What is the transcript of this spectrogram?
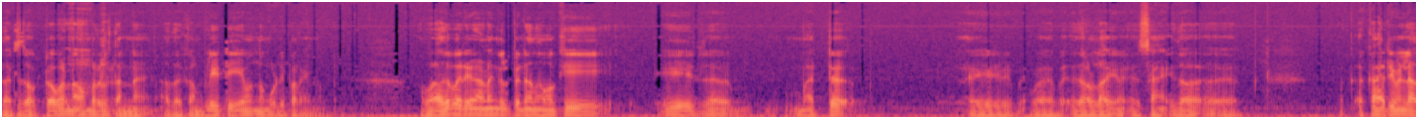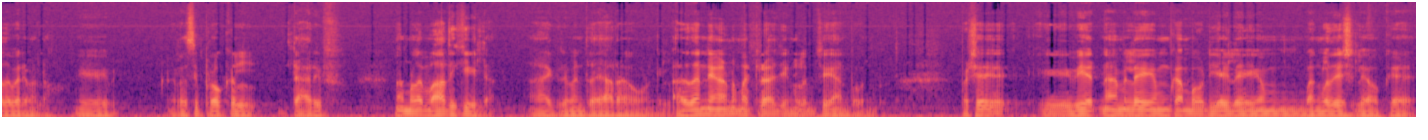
ദാറ്റ് ഇസ് ഒക്ടോബർ നവംബറിൽ തന്നെ അത് കംപ്ലീറ്റ് ചെയ്യുമെന്നും കൂടി പറയുന്നുണ്ട്. അപ്പോൾ അത് വരികയാണെങ്കിൽ പിന്നെ നമുക്ക് ഈ ഈ മറ്റ് ഈ ഇതുള്ള ഇത് കാര്യമില്ലാതെ വരുമല്ലോ. ഈ റെസിപ്രോക്കൽ ടാരിഫ് നമ്മളെ ബാധിക്കുകയില്ല. ആ അഗ്രിമെന്റ് തയ്യാറാവുമെങ്കിൽ. അത് തന്നെയാണ് മറ്റു രാജ്യങ്ങളും ചെയ്യാൻ പോകുന്നത്. പക്ഷേ ഈ വിയറ്റ്നാമിലെയും കംബോഡിയയിലെയും ബംഗ്ലാദേശിലെയും ഒക്കെ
